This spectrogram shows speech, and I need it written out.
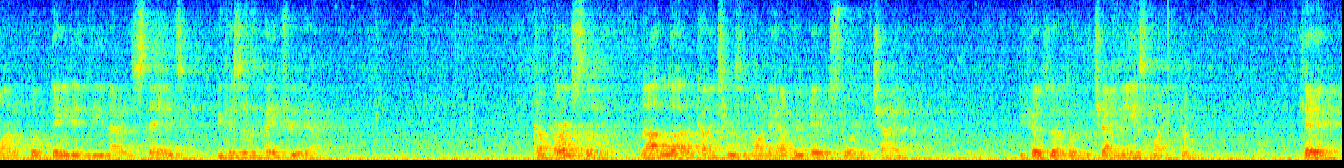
want to put data in the United States because of the Patriot Act. Conversely, not a lot of countries want to have their data stored in China because of what the Chinese might do. Okay,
